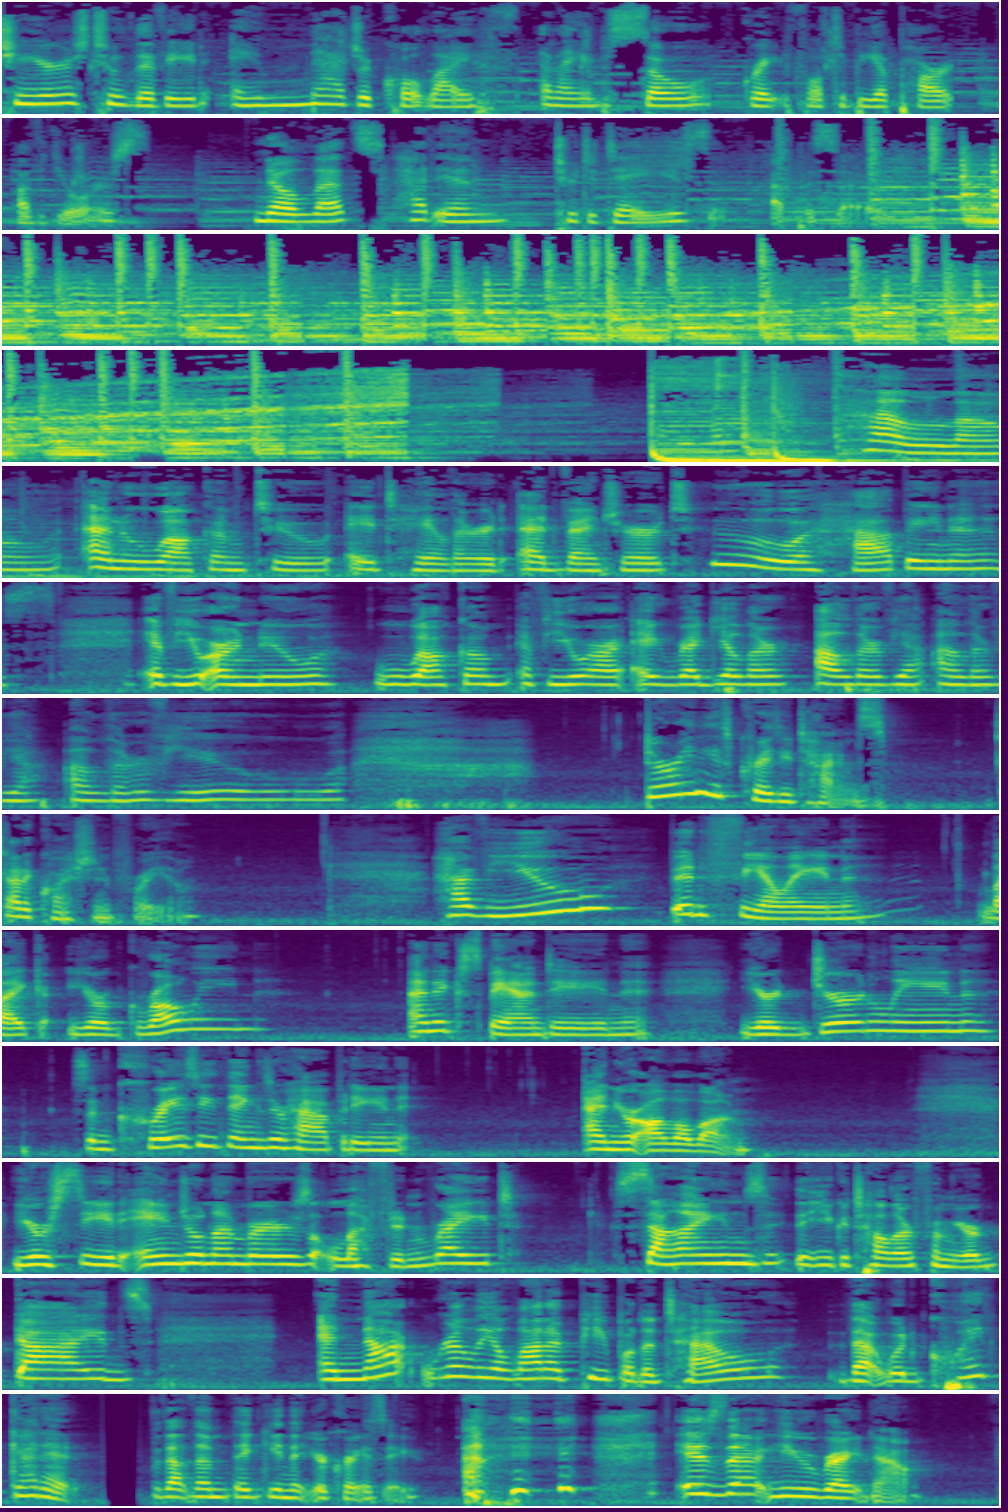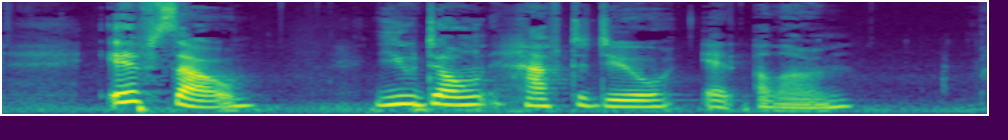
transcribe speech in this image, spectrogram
Cheers to living a magical life, and I am so grateful to be a part of yours. Now, let's head in to today's episode. Hello, and welcome to a tailored adventure to happiness. If you are new, welcome. If you are a regular, I love ya, I love ya, I love you. During these crazy times, got a question for you. Have you been feeling like you're growing and expanding, you're journaling, some crazy things are happening, and you're all alone? You're seeing angel numbers left and right signs that you could tell are from your guides, and not really a lot of people to tell that would quite get it without them thinking that you're crazy. Is that you right now? If so, you don't have to do it alone.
